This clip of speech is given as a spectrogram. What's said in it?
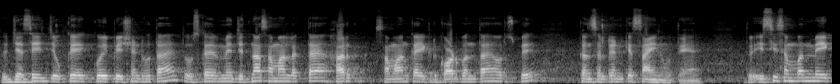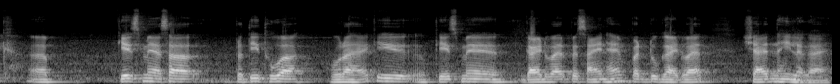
तो जैसे जो कि कोई पेशेंट होता है तो उसका में जितना सामान लगता है, हर सामान का एक रिकॉर्ड बनता है और उस पर कंसल्टेंट के साइन होते हैं। तो इसी संबंध में एक केस में ऐसा प्रतीत हुआ, हो रहा है कि केस में गाइड वायर पर साइन है पर टू गाइड वायर शायद नहीं लगा है।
